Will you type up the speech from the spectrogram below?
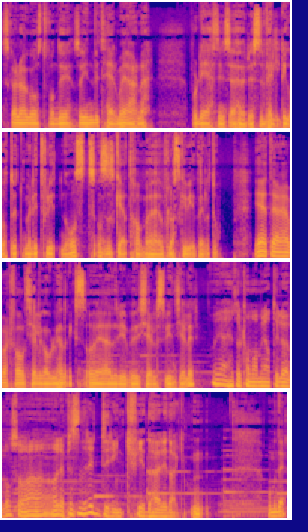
skal lage ostefondue, så inviter meg gjerne. For det syns jeg høres veldig godt ut med litt flytende ost, og så skal jeg ta med en flaske vin eller to. Jeg heter i hvert fall Kjell Gabel Henriks, og jeg driver Kjells vinkjeller. Og jeg heter Tom Amriati Løvaas og, og representerer Drinkfeed her i dag. Og med det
